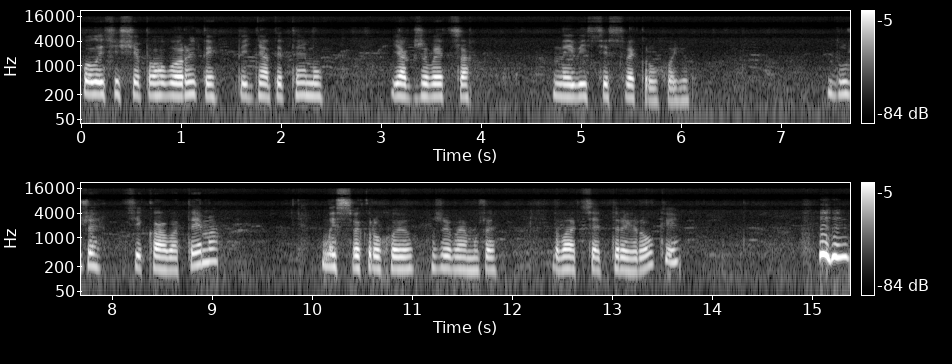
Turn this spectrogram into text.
колись іще поговорити, підняти тему, як живеться невістці з свекрухою. Дуже цікава тема. Ми з свекрухою живемо вже 23 роки.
